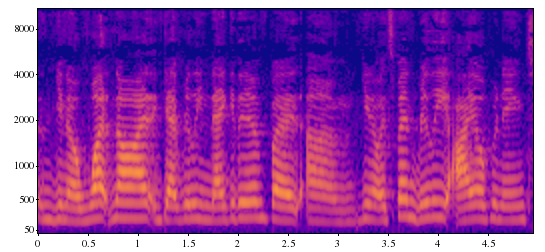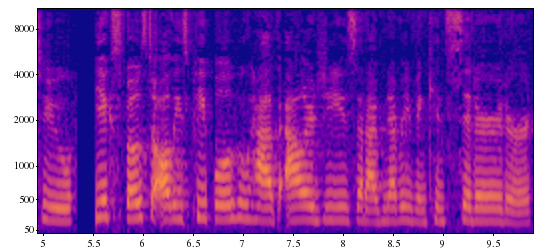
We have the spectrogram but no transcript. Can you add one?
you know whatnot, get really negative. But um, you know, it's been really eye opening to be exposed to all these people who have allergies that I've never even considered or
